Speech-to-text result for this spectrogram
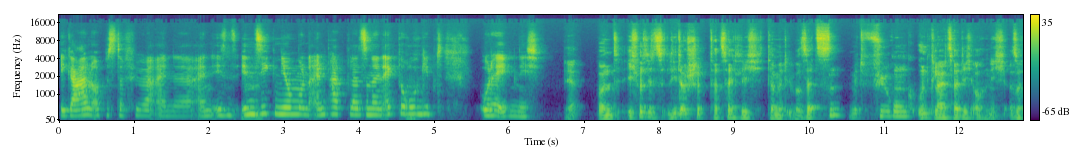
Egal, ob es dafür eine, ein Insignium und einen Parkplatz und ein Eckbüro gibt oder eben nicht. Ja. Und ich würde jetzt Leadership tatsächlich damit übersetzen, mit Führung und gleichzeitig auch nicht. Also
